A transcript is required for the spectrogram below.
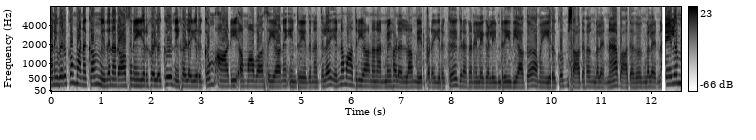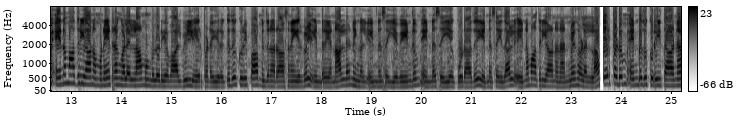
அனைவருக்கும் வணக்கம். மிதன ராசினியர்களுக்கு நிகழ இருக்கும் ஆடி அமாவாசையான இன்றைய தினத்தில் என்ன மாதிரியான நன்மைகள் எல்லாம் ஏற்பட இருக்கு? கிரக நிலைகளின் ரீதியாக அமையிருக்கும் சாதகங்கள் என்ன? பாதகங்கள் என்ன? மேலும் என்ன மாதிரியான முன்னேற்றங்கள் எல்லாம் உங்களுடைய வாழ்வில் ஏற்பட இருக்குது? குறிப்பா மிதன ராசினியர்கள் இன்றைய நாளில் நீங்கள் என்ன செய்ய வேண்டும்? என்ன செய்யக்கூடாது? என்ன செய்தால்? என்ன மாதிரியான நன்மைகள் எல்லாம் ஏற்படும் என்பது குறித்தான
